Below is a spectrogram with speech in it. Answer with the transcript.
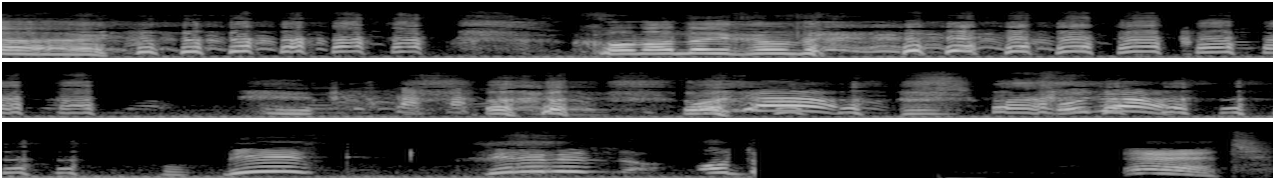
Ay. Komando yıkıldı. Hoca! Hoca! Biz birimiz otur... Evet.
